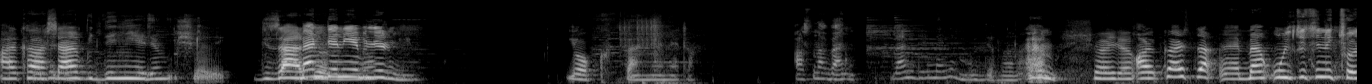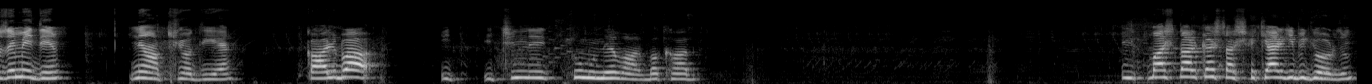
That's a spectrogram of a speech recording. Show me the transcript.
Arkadaşlar bir deneyelim şöyle güzel Ben deneyebilir miyim? Yok ben denerim. Aslında ben ben denedim bu videoları. Şöyle Arkadaşlar e, ben ultisini çözemedim. Ne atıyor diye. Galiba içinde su mu ne var bak abi. İlk başta arkadaşlar şeker gibi gördüm.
